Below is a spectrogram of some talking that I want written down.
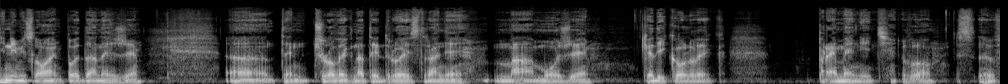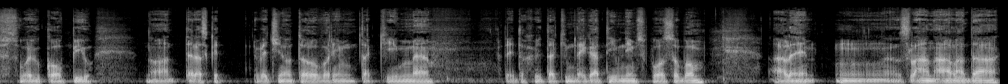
Inými slovami povedané, že e, ten človek na tej druhej strane má, môže kedykoľvek premeniť vo, v svoju kópiu. No a teraz, keď väčšinou to hovorím takým, e, v tejto chvíli takým negatívnym spôsobom, ale mm, zlá nálada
